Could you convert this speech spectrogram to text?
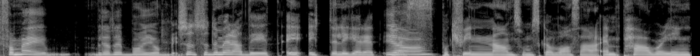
för mig blir det bara jobbigt. Så, så du menar att det är ett, ytterligare ett press ja. på kvinnan som ska vara så här empowering,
